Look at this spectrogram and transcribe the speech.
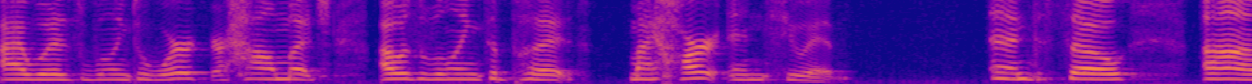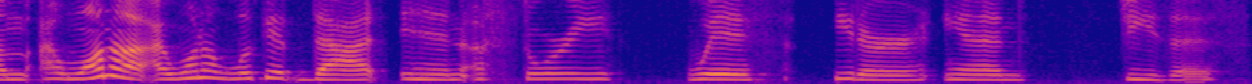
I was willing to work or how much I was willing to put my heart into it. And so um, I wanna I wanna look at that in a story with Peter and Jesus.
